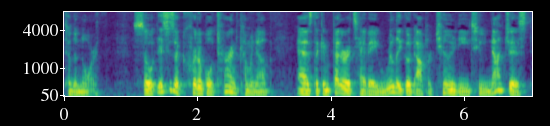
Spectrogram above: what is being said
to the north. So, this is a critical turn coming up as the Confederates have a really good opportunity to not just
